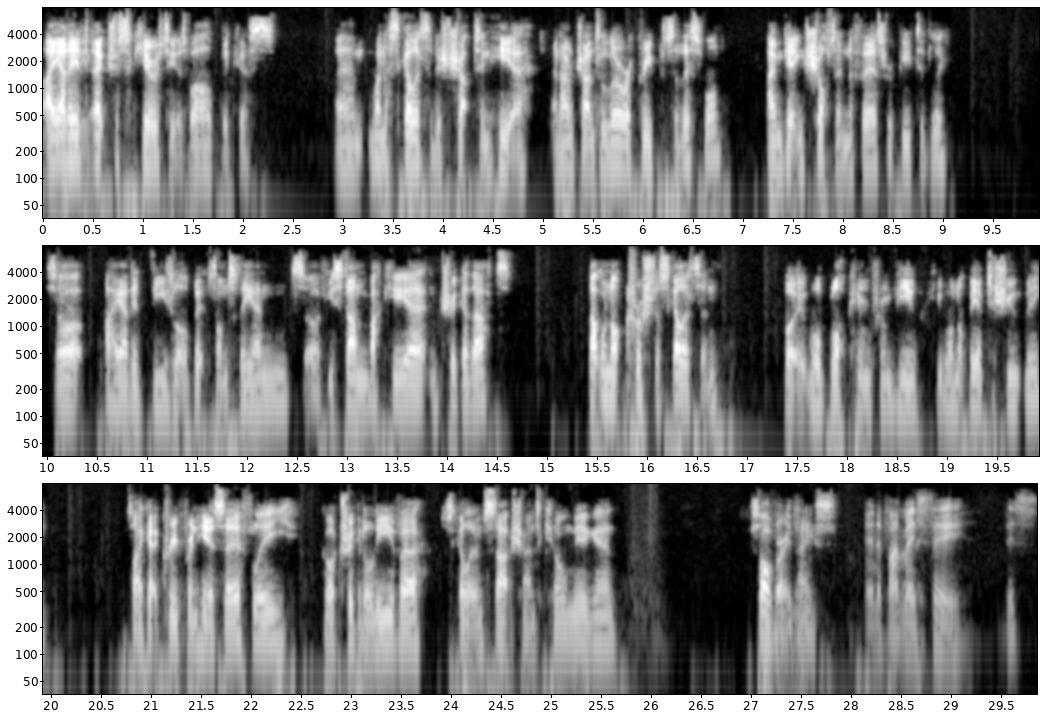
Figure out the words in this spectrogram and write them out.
I added extra security as well because um, when a skeleton is trapped in here and I'm trying to lure a creeper to this one, I'm getting shot in the face repeatedly. So I added these little bits onto the end. So if you stand back here and trigger that, that will not crush the skeleton, but it will block him from view. He will not be able to shoot me. So I get a creeper in here safely, go trigger the lever, skeleton starts trying to kill me again. It's all very nice. And if I may say, this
